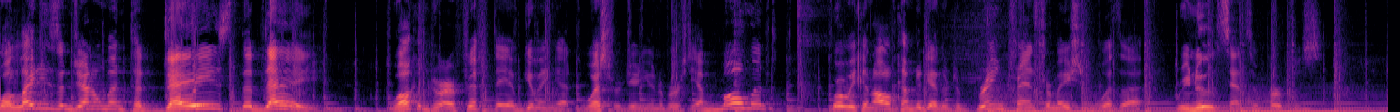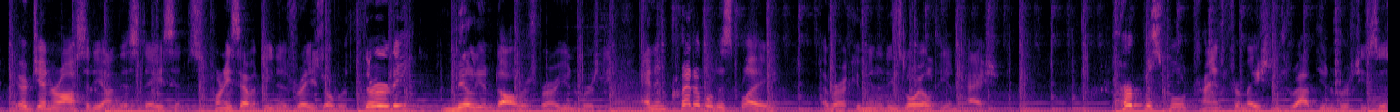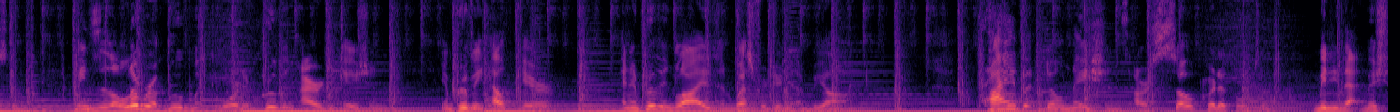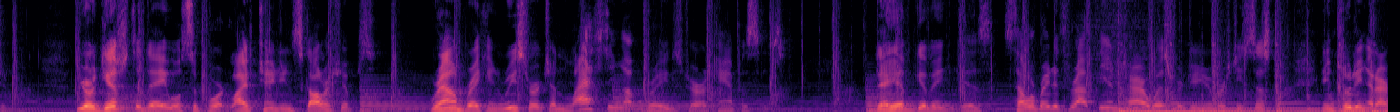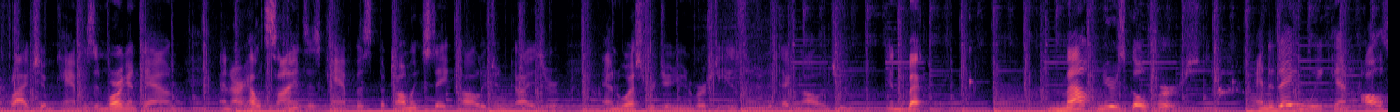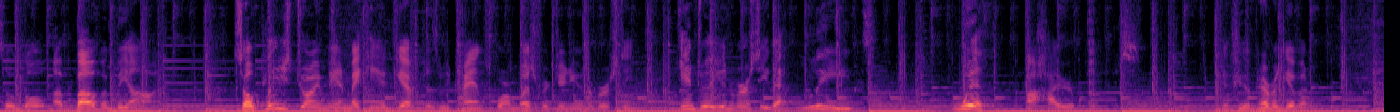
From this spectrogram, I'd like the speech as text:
Well, ladies and gentlemen, today's the day. Welcome to our fifth day of giving at West Virginia University, a moment where we can all come together to bring transformation with a renewed sense of purpose. Your generosity on this day since 2017 has raised over $30 million for our university, an incredible display of our community's loyalty and passion. Purposeful transformation throughout the university system means a deliberate movement toward improving higher education, improving health care, and improving lives in West Virginia and beyond. Private donations are so critical to meeting that mission. Your gifts today will support life changing scholarships, groundbreaking research, and lasting upgrades to our campuses. Day of Giving is celebrated throughout the entire West Virginia University system, including at our flagship campus in Morgantown and our Health Sciences campus, Potomac State College in Keyser, and West Virginia University Institute of Technology in Beckley. Mountaineers go first, and today we can also go above and beyond. So please join me in making a gift as we transform West Virginia University into a university that leads with a higher purpose. If you have never given,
